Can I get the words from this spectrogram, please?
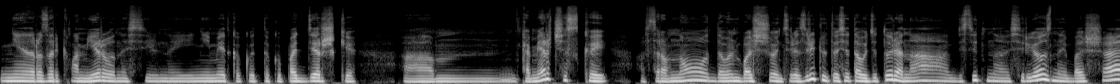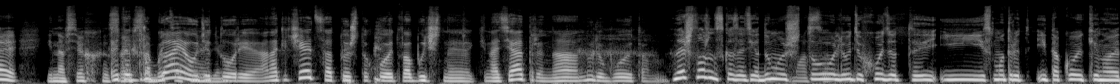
не разрекламированы сильно и не имеют какой-то такой поддержки коммерческой, а все равно довольно большой интерес зрителей. То есть эта аудитория, она действительно серьезная и большая, и на всех Это своих другая аудитория. Она отличается от той, что ходит в обычные кинотеатры на ну, любую там... Знаешь, сложно сказать. Я думаю, массу. что люди ходят и смотрят и такое кино,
